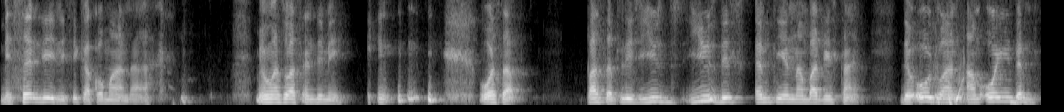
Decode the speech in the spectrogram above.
me sɛndi ne sika kɔma anaa me ho nso asɛndi me. Whatsapp pastor please use use this mtn number this time. The old one i'm owing them.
